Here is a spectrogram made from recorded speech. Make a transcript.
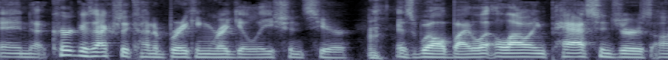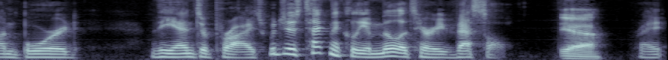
and uh, Kirk is actually kind of breaking regulations here as well by l- allowing passengers on board the Enterprise, which is technically a military vessel. Yeah. Right.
